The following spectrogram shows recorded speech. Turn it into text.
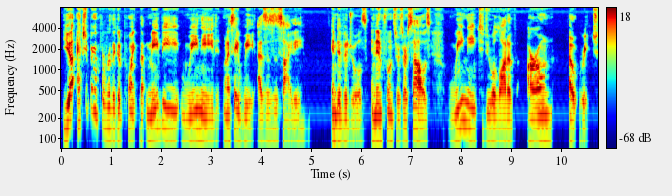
You actually bring up a really good point that maybe we need, when I say we, as a society, individuals and influencers ourselves, we need to do a lot of our own outreach,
